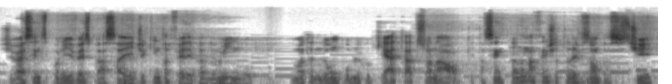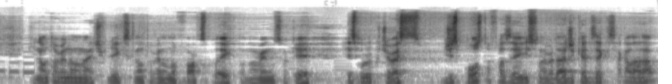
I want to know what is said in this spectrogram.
estivessem disponíveis para sair de quinta-feira e para domingo, mantendo um público que é tradicional, que tá sentando na frente da televisão para assistir, que não tá vendo no Netflix, que não tá vendo no Fox Play, que tá vendo não sei o quê, que esse público tivesse disposto a fazer isso, na verdade quer dizer que essa galera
